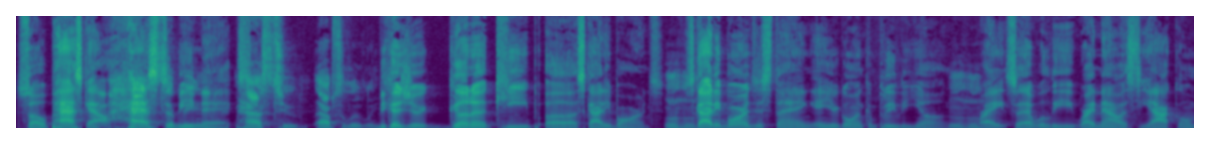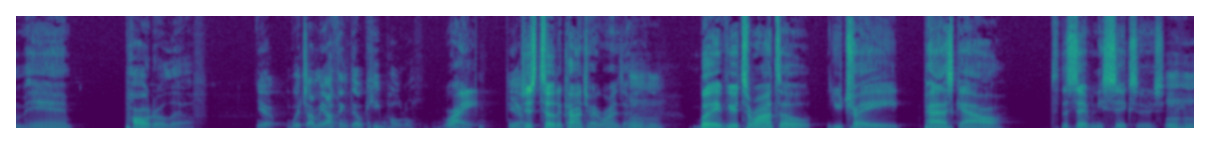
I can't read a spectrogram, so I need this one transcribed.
So Pascal has, to, be, next. Has to absolutely. because you're gonna keep uh Scottie Barnes. Mhm. Scottie Barnes is staying, and you're going completely young, Mhm. right? So that will leave right now it's Siakam and Poeltl left, Yeah, which I mean I think they'll keep Poeltl. right? Yeah. just till the contract runs out. Mhm. But if you're Toronto, you trade Pascal to the 76ers. Mm-hmm.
